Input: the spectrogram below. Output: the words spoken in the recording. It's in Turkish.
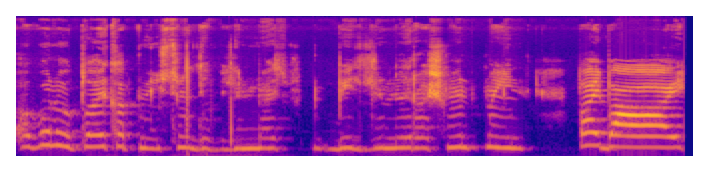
abone olup like atmayı üstüne de bildirimler, bildirimleri açmayı unutmayın. Bay bay.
